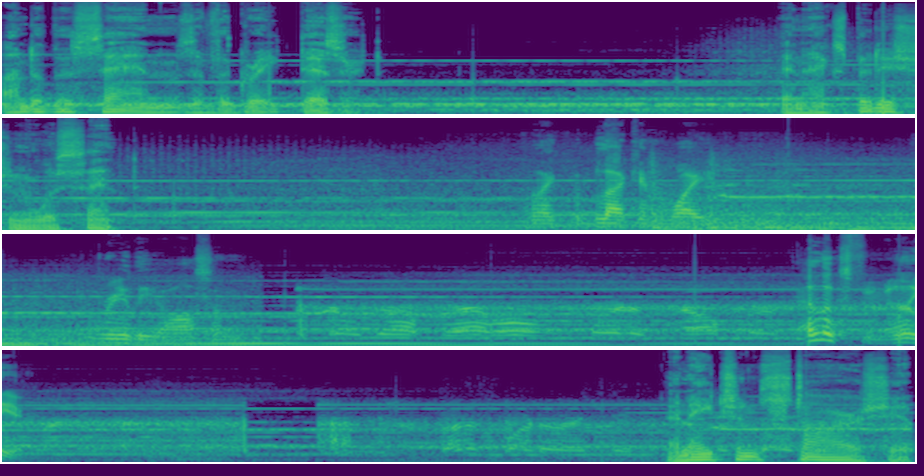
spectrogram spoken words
under the sands of the Great Desert. An expedition was sent. I like the black and white. Really awesome. That looks familiar. An ancient starship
